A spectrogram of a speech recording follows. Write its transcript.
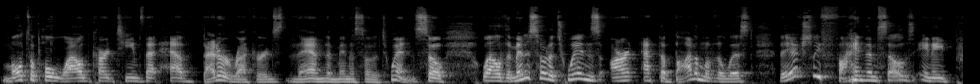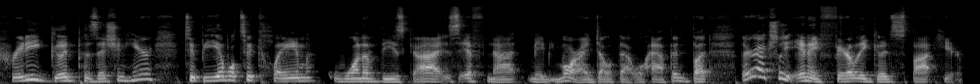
multiple wildcard teams that have better records than the Minnesota Twins. So while the Minnesota Twins aren't at the bottom of the list they actually find themselves in a pretty good position here to be able to claim one of these guys, if not maybe more. I doubt that will happen, but they're actually in a fairly good spot here.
